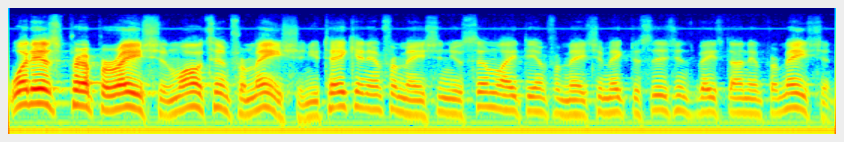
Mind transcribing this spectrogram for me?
What is preparation? Well, it's information. You take in information, you assimilate the information, make decisions based on information.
